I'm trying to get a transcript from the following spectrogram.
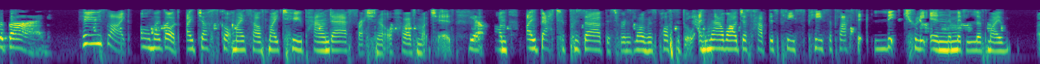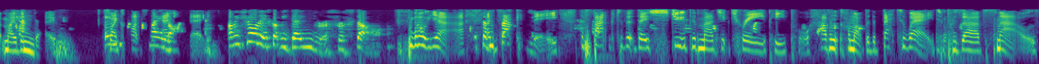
the bag? Who's like, oh my god, I just got myself my two pound air freshener or however much it is. Yeah. Um, I better preserve this for as long as possible, and now I'll just have this piece piece of plastic literally in the middle of my my window, so I can't see anything. I mean, surely it's got to be dangerous for a start. Well, yeah. And secondly, the fact that those stupid magic tree people haven't come up with a better way to preserve smells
